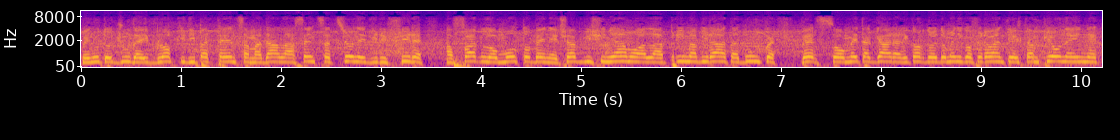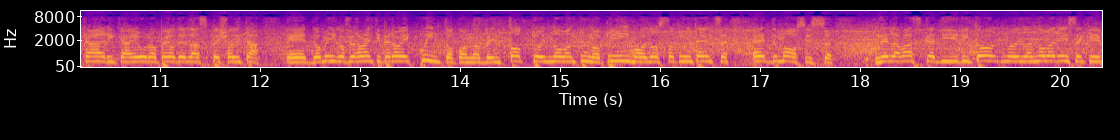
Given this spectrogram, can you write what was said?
venuto giù dai blocchi di partenza, ma dà la sensazione di riuscire a farlo molto bene. Ci avviciniamo alla prima virata, dunque verso metà gara. Ricordo che Domenico Fioravanti è il campione in carica europeo della specialità e Domenico Fioravanti però è quinto con 28,91. Primo è lo statunitense Ed Moses. Nella vasca di ritorno il novarese che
